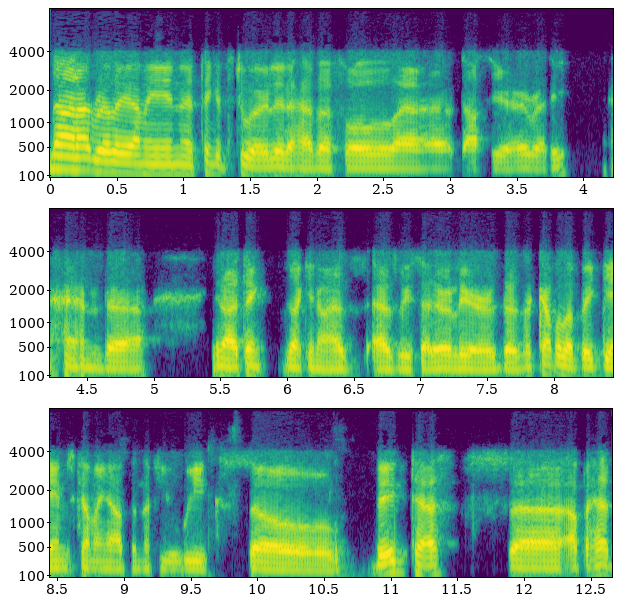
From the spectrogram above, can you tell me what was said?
No, not really. I mean, I think it's too early to have a full uh, dossier ready, and uh, you know, I think like you know, as as we said earlier, there's a couple of big games coming up in a few weeks, so big tests uh, up ahead,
